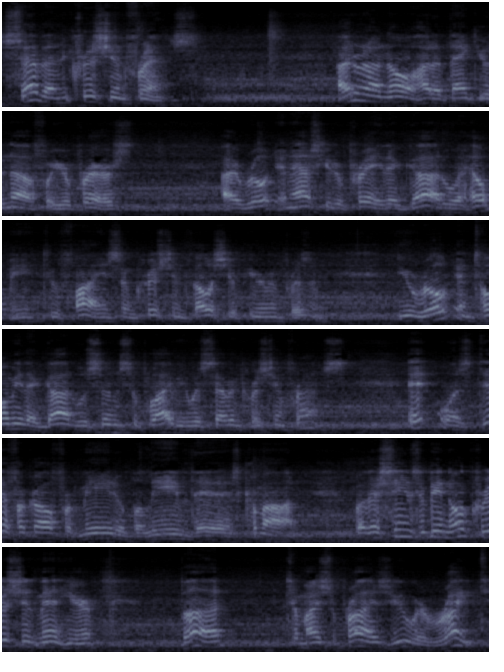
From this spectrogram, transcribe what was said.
Seven Christian friends. I do not know how to thank you enough for your prayers. I wrote and asked you to pray that God will help me to find some Christian fellowship here in prison. You wrote and told me that God will soon supply me with seven Christian friends. It was difficult for me to believe this. Come on. But there seems to be no Christian men here. But to my surprise, you were right.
